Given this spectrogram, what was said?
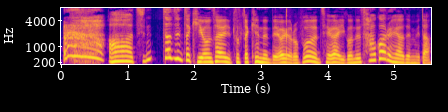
아, 진짜 진짜 귀여운 사연이 도착했는데요, 여러분. 제가 이거는 사과를 해야 됩니다.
